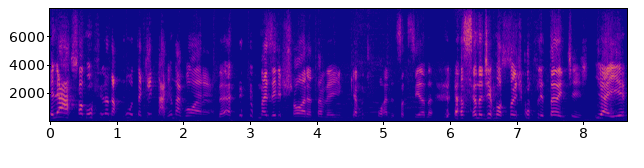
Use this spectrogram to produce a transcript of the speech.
Ele, ah, sua mão filha da puta, quem tá rindo agora? Né? Mas ele chora também, que é muito foda essa cena. É a cena de emoções conflitantes. E aí,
